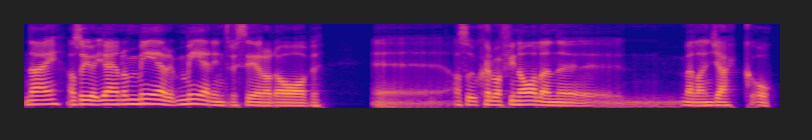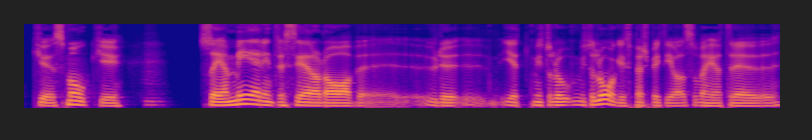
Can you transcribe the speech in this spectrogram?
nej, alltså jag, jag är ändå mer, mer intresserad av eh, alltså själva finalen eh, mellan Jack och eh, Smokey. Så är jag mer intresserad av eh, ur det, i ett mytolo- mytologiskt perspektiv, alltså vad heter det,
